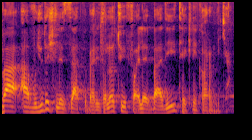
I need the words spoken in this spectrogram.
و وجودش لذت ببرید. حالا توی فایل بعدی تکنیک رو میگم.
